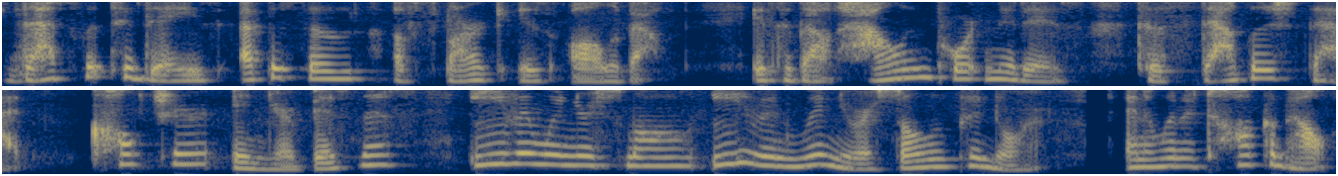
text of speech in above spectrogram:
that's what today's episode of Spark is all about. It's about how important it is to establish that culture in your business, even when you're small, even when you're a solopreneur. And I want to talk about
